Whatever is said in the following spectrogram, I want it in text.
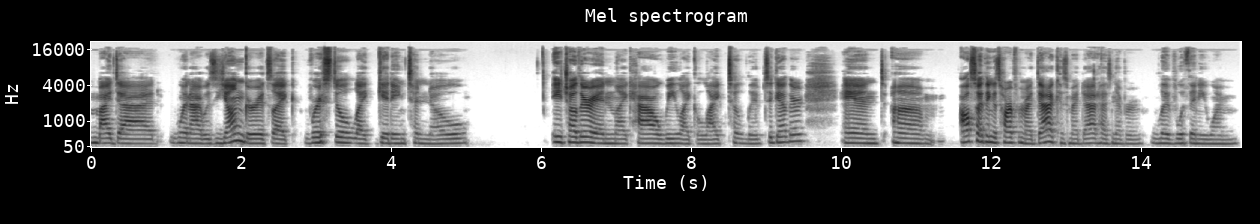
my dad when I was younger, it's like we're still like getting to know each other and like how we like like to live together. And um also I think it's hard for my dad cuz my dad has never lived with anyone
